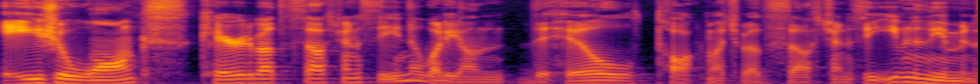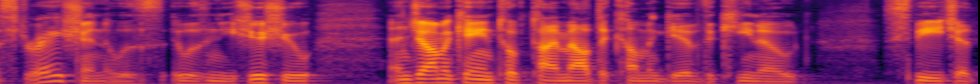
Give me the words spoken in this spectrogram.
Asia wonks cared about the South China Sea. Nobody on the Hill talked much about the South China Sea. Even in the administration, it was it was a niche issue. And John McCain took time out to come and give the keynote speech at,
